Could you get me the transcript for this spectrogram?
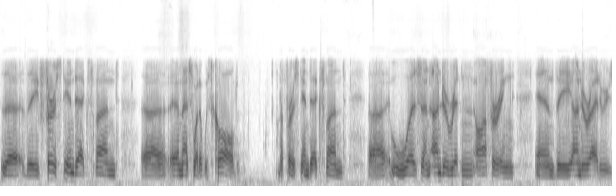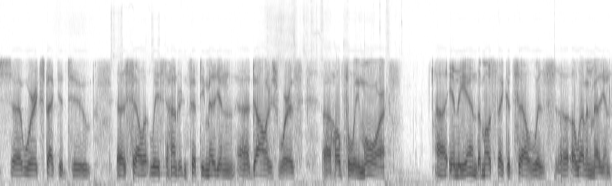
The the first index fund, uh, and that's what it was called, the first index fund, uh, was an underwritten offering, and the underwriters uh, were expected to sell at least 150 million dollars worth uh, hopefully more. Uh, in the end, the most they could sell was uh, 11 million.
